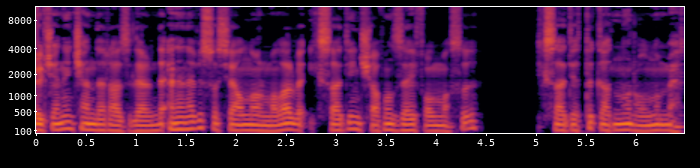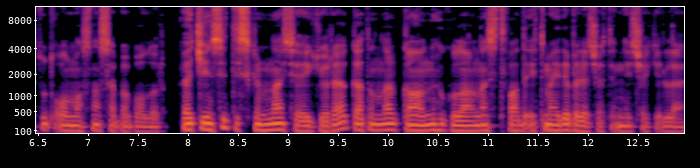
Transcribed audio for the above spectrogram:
Ölkənin kənd ərazilərində ənənəvi sosial normalar və iqtisadi inkişafın zəif olması iqtisadiyyatda qadının rolunun məhdud olmasına səbəb olur və cinsi diskriminasiyaya görə qadınlar qanuni hüquqlarından istifadə etməkdə belə çətinlik çəkirlər.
